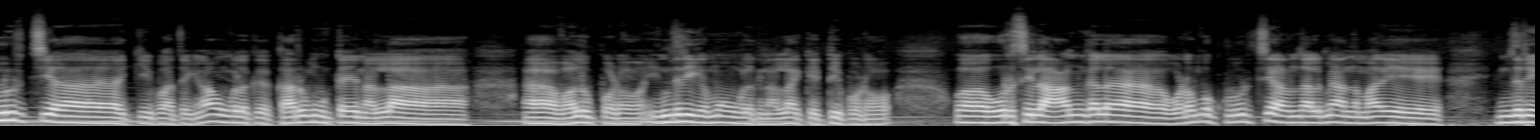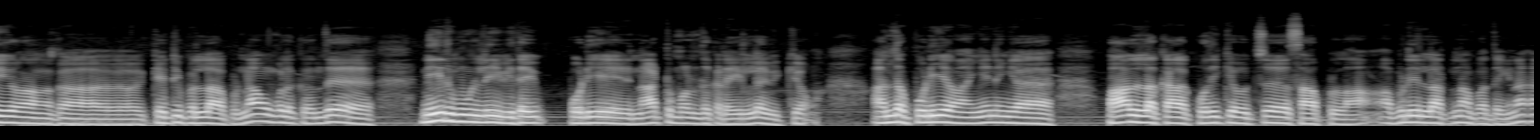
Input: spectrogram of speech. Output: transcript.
குளிர்ச்சியாக்கி பார்த்தீங்கன்னா உங்களுக்கு கருமுட்டை நல்லா வலுப்படும். இந்திரியமும் உங்களுக்கு நல்லா கெட்டிப்படும். ஒரு சில ஆண்களை உடம்பு குளிர்ச்சியாக இருந்தாலுமே அந்த மாதிரி இந்திரியம் க- கெட்டிப்படல அப்படின்னா உங்களுக்கு வந்து நீர்முள்ளி விதை பொடி நாட்டு மருந்து கடையில் விற்கும். அந்த பொடியை வாங்கி நீங்கள் பாலில் க கொதிக்க வச்சு சாப்பிட்லாம். அப்படி இல்லாட்டினா பார்த்தீங்கன்னா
